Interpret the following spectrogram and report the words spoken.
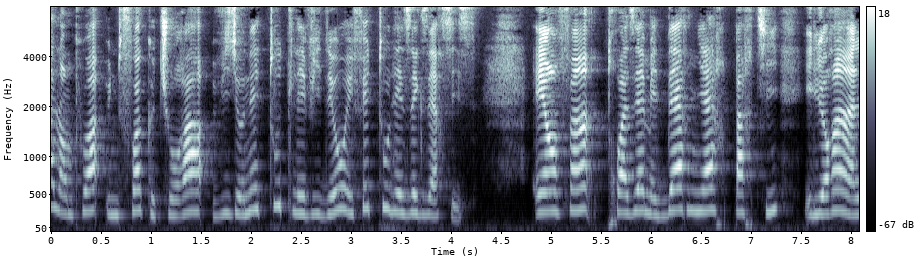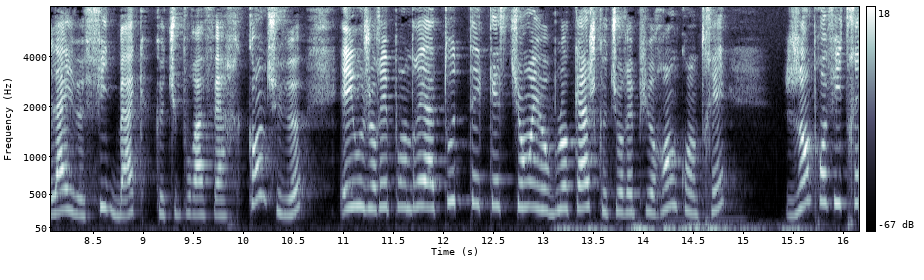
à l'emploi une fois que tu auras visionné toutes les vidéos et fait tous les exercices. Et enfin, troisième et dernière partie, il y aura un live feedback que tu pourras faire quand tu veux et où je répondrai à toutes tes questions et aux blocages que tu aurais pu rencontrer. J'en profiterai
